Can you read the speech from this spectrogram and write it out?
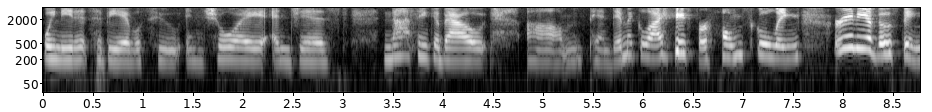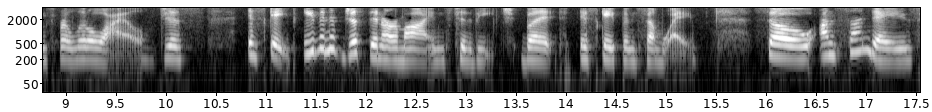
We needed to be able to enjoy and just not think about um, pandemic life or homeschooling or any of those things for a little while. Just escape, even if just in our minds to the beach, but escape in some way. So on Sundays,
